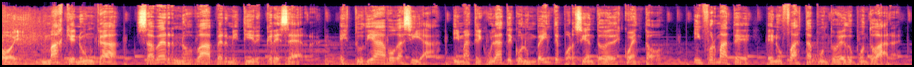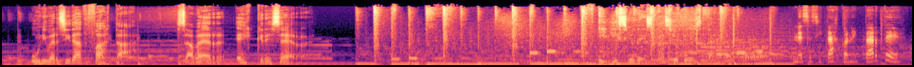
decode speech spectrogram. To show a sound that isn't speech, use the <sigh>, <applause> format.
Hoy, más que nunca, saber nos va a permitir crecer. Estudia abogacía y matriculate con un 20% de descuento. Informate en ufasta.edu.ar. Universidad FASTA. Saber es crecer. Inicio de espacio publicitario. ¿Necesitas conectarte?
